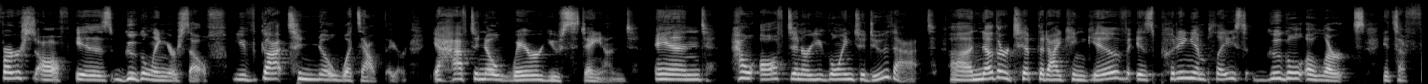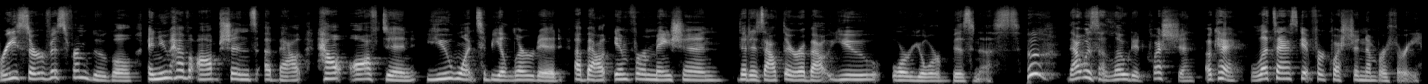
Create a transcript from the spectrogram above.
First off is Googling yourself. You've got to know what's out there. You have to know where you stand. And how often are you going to do that? Uh, another tip that I can give is putting in place Google Alerts. It's a free service from Google, and you have options about how often you want to be alerted about information that is out there about you or your business. Whew, that was a loaded question. Okay, let's ask it for question number three.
